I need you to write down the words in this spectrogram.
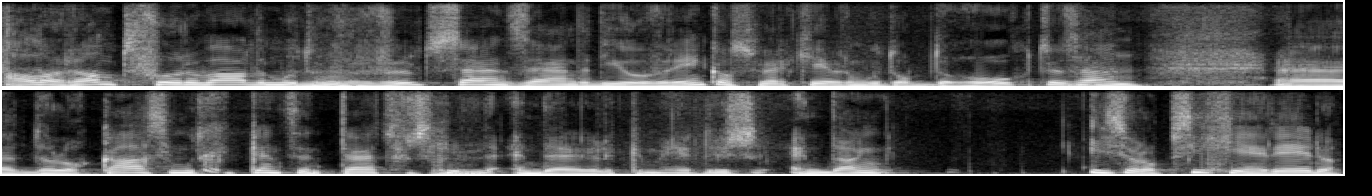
Alle randvoorwaarden moeten mhm. vervuld zijn. Zijnde die overeenkomst, werkgever moet op de hoogte zijn. Mhm. Eh, de locatie moet gekend zijn, tijdverschillen mhm. en dergelijke meer. Dus, en dan is er op zich geen reden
